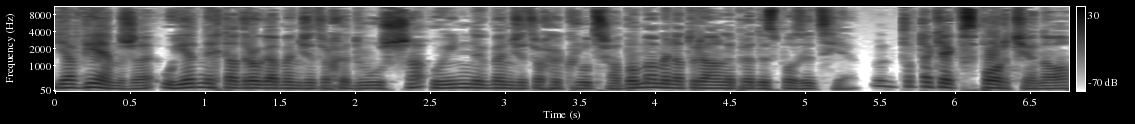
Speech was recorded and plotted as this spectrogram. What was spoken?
Ja wiem, że u jednych ta droga będzie trochę dłuższa, u innych będzie trochę krótsza, bo mamy naturalne predyspozycje. To tak jak w sporcie, no,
